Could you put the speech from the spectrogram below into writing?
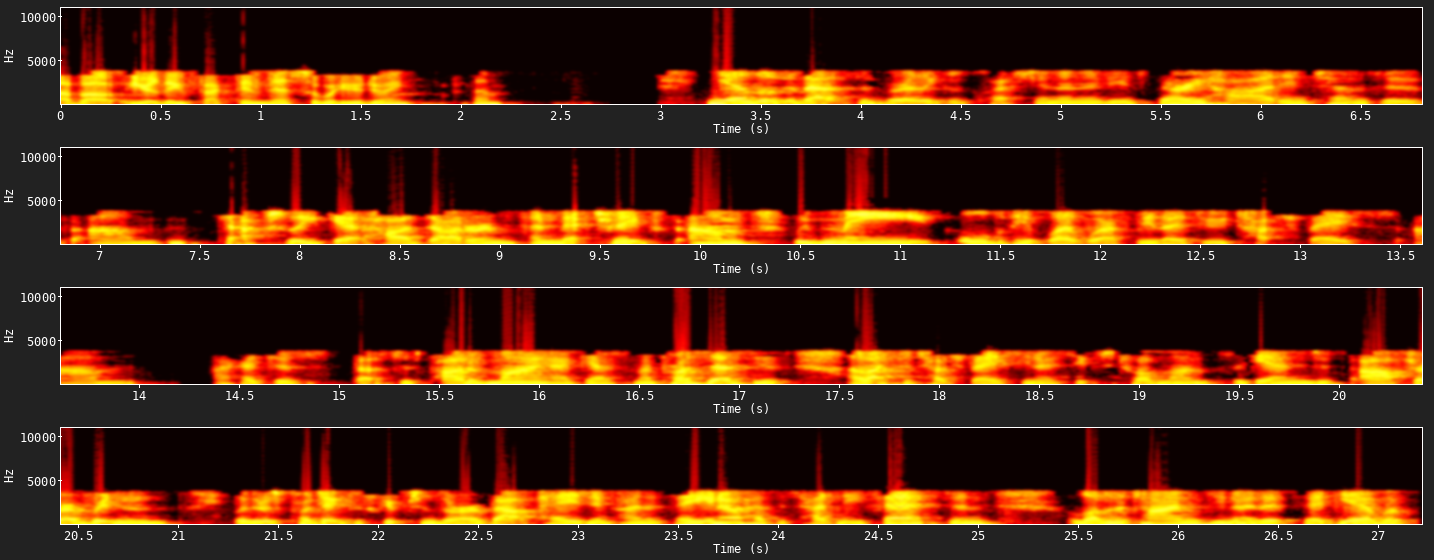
about your the effectiveness of what you're doing for them? Yeah, look, that's a really good question, and it is very hard in terms of um, to actually get hard data and, and metrics. Um, with me, all the people I work with, I do touch base um, like I just that's just part of my I guess my process is I like to touch base, you know, six to twelve months again, just after I've written whether it's project descriptions or about page and kind of say, you know, has this had an effect? And a lot of the times, you know, they've said, yeah, we've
